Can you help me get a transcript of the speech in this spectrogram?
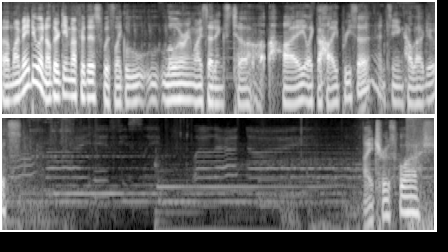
Um, I may do another game after this with like lowering my settings to high, like the high preset, and seeing how that goes. Nitro Splash.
